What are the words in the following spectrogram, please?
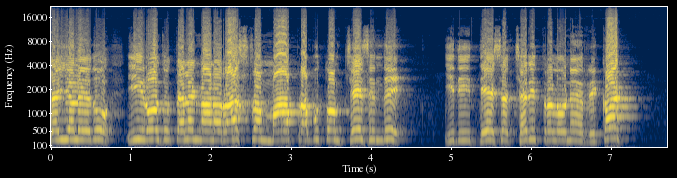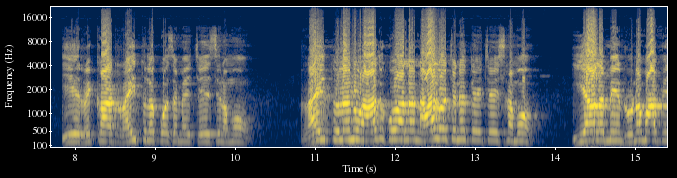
చెయ్యలేదు. ఈరోజు తెలంగాణ రాష్ట్రం మా ప్రభుత్వం చేసింది. ఇది దేశ చరిత్రలోనే రికార్డ్. ఈ రికార్డ్ రైతుల కోసమే చేసినము. రైతులను ఆదుకోవాలన్న ఆలోచనతో చేసినాము. ఇవాళ మేము రుణమాఫీ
